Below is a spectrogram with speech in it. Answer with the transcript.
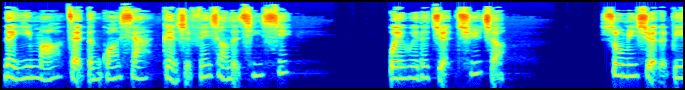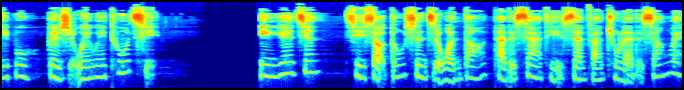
那阴毛在灯光下更是非常的清晰，微微的卷曲着。苏明雪的鼻部更是微微凸起，隐约间，齐晓东甚至闻到她的下体散发出来的香味。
